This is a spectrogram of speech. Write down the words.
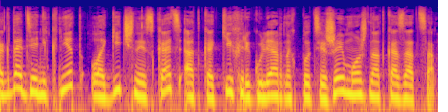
Когда денег нет, логично искать, от каких регулярных платежей можно отказаться.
